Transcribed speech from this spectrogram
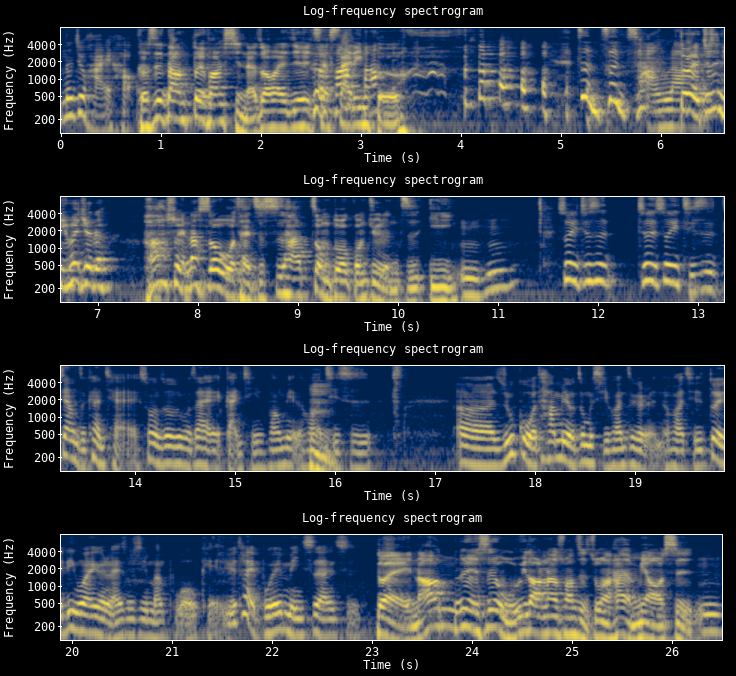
那就还好，可是当对方醒来之后，发现就是在塞林德，这很正常啦。对，就是你会觉得啊，所以那时候我才只是他众多工具人之一。嗯哼所以就是就是所以其实这样子看起来，双子座如果在感情方面的嗯话，其实。呃，如果他没有这么喜欢这个人的话，其实对另外一个人来说其实蛮不 OK 的，因为他也不会明示暗示。对，然后那也是我遇到那个双子座呢，他很妙的是，嗯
